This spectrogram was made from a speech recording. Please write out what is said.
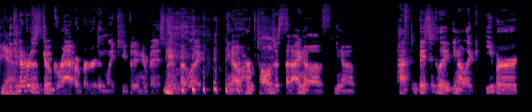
yeah. you can never just go grab a bird and like keep it in your basement, but like you know herpetologists that I know of, you know, have to basically you know like eBird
